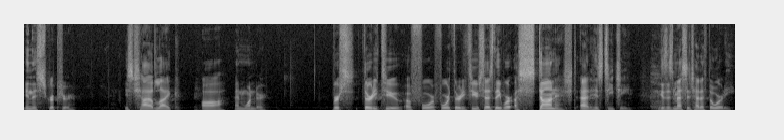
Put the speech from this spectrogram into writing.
in this scripture is childlike awe and wonder. Verse 32 of 4. 432 says they were astonished at his teaching because his message had authority.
